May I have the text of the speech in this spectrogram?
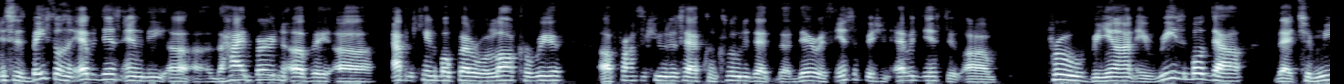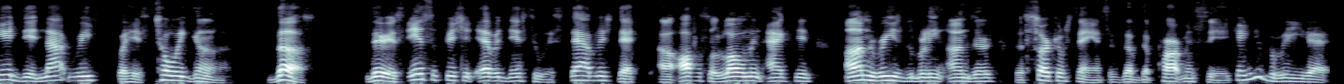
It says based on the evidence and the uh, uh, the high burden of a uh, applicable federal law career, uh, prosecutors have concluded that, there is insufficient evidence to um, prove beyond a reasonable doubt that Tamir did not reach for his toy gun. Thus, there is insufficient evidence to establish that uh, Officer Loehmann acted unreasonably under the circumstances, the department said. Can you believe that?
